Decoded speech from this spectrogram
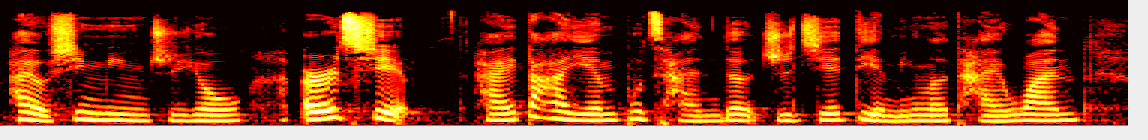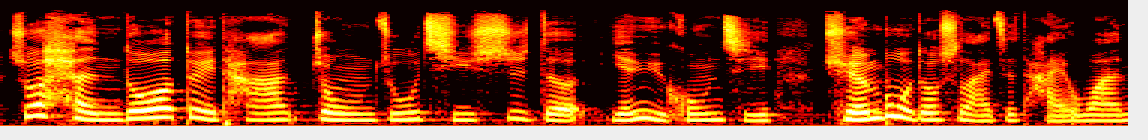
还有性命之忧，而且还大言不惭的直接点名了台湾，说很多对他种族歧视的言语攻击全部都是来自台湾，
